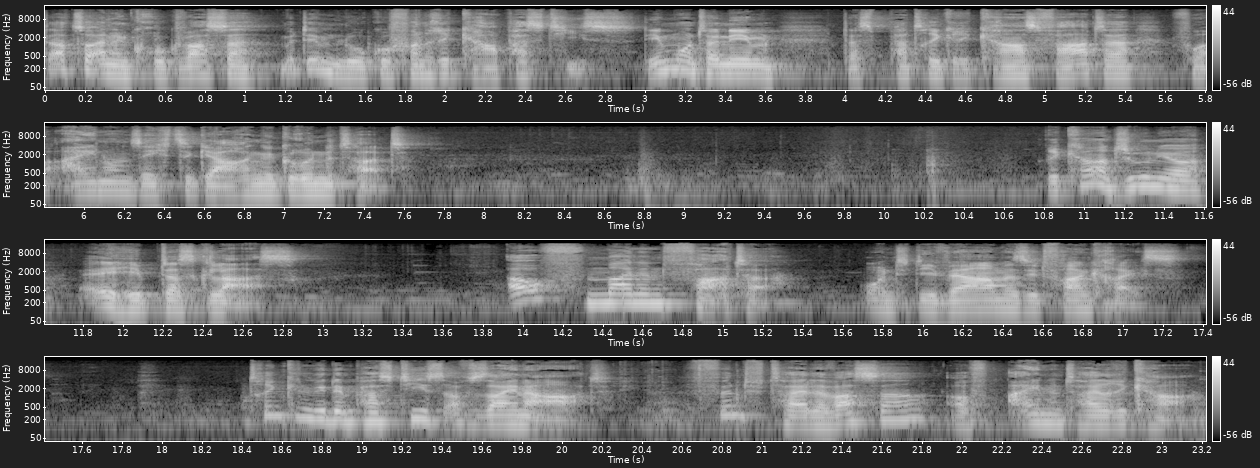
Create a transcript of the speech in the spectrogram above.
Dazu einen Krug Wasser mit dem Logo von Ricard Pastis, dem Unternehmen, das Patrick Ricards Vater vor 61 Jahren gegründet hat. Ricard Jr. erhebt das Glas. Auf meinen Vater und die Wärme Südfrankreichs. Trinken wir den Pastis auf seine Art. Fünf Teile Wasser auf einen Teil Ricard.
